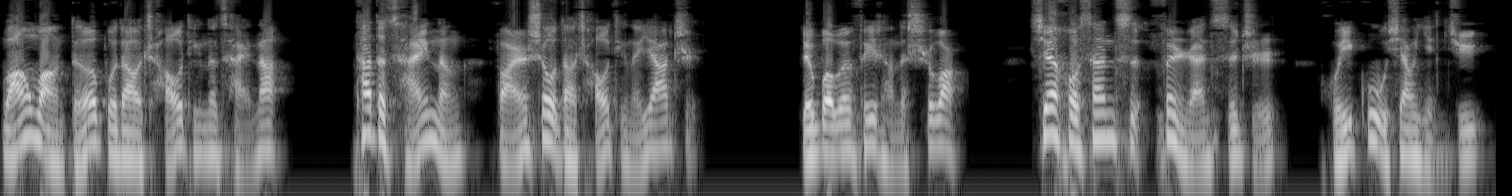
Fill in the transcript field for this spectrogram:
往往得不到朝廷的采纳，他的才能反而受到朝廷的压制。刘伯温非常的失望，先后三次愤然辞职，回故乡隐居。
